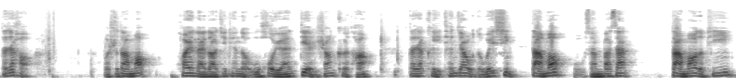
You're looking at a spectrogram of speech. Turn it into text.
大家好，我是大猫，欢迎来到今天的无货源电商课堂。大家可以添加我的微信大猫五三八三，大猫的拼音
